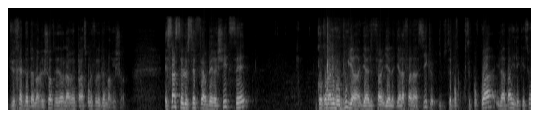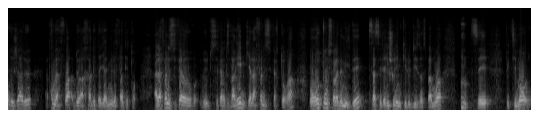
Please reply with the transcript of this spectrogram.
du Chet d'Adam Arishon, c'est-à-dire la réparation de la d'Adam Arishon. Et ça, c'est le Sefer Bereshit, c'est quand on arrive au bout, il y a, la fin d'un cycle. C'est pourquoi, là-bas, il est question déjà de la première fois de Acharit Ayalmi, la fin des temps. À la fin du Sefer, du Sefer Dvarim, qui est à la fin du Sefer Torah, on retombe sur la même idée. Ça, c'est les Rishonim qui le disent, hein, c'est pas moi. C'est effectivement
